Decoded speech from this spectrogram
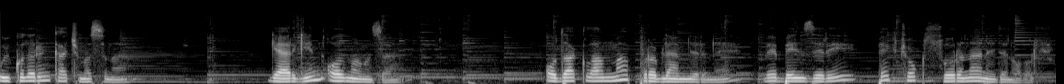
uykuların kaçmasına, gergin olmamıza, odaklanma problemlerine ve benzeri pek çok soruna neden olur.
